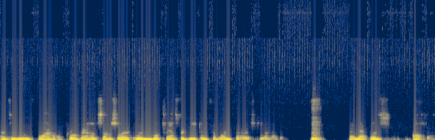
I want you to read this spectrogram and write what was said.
until you form a program of some sort where you will transfer deacons from one parish to another. Mm. And that was awful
